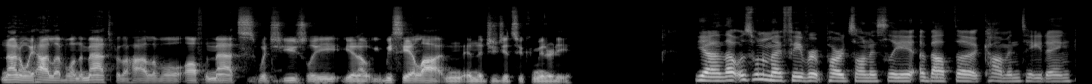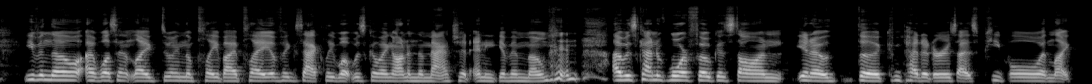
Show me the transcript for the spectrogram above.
not, only high level on the mats but the high level off the mats which usually you know we see a lot in, in the jiu-jitsu community. Yeah that was one of my favorite parts honestly about the commentating. Even though i wasn't like doing the play-by-play of exactly what was going on in the match at any given moment i was kind of more focused on you know the competitors as people and like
